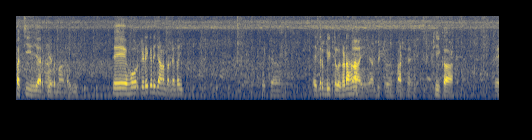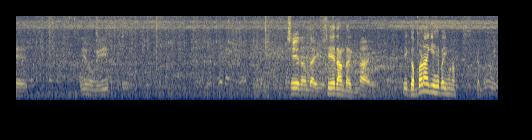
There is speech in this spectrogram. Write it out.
25000 ਰੁਪਏ ਡਿਮਾਂਡ ਆ ਜੀ। ਤੇ ਹੋਰ ਕਿਹੜੇ ਕਿਹੜੇ ਜਾਨਵਰ ਨੇ ਬਾਈ? ਇੱਕ ਇੱਧਰ ਬੀਟਲ ਖੜਾ ਹਨਾ? ਹਾਂ ਜੀ ਆ ਬੀਟਲ ਪੱਠ ਹੈ ਜੀ। ਠੀਕ ਆ। ਤੇ ਇਹ ਹੋ ਗਈ 6 ਦੰਦ ਆਈ 6 ਦੰਦ ਆ ਗਈ ਹਾਂ ਜੀ ਤੇ ਗੱਬਣ ਆ ਗਈ ਇਹ ਬਾਈ ਹੁਣ? ਗੱਭਰੂ ਵਿੱਚ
